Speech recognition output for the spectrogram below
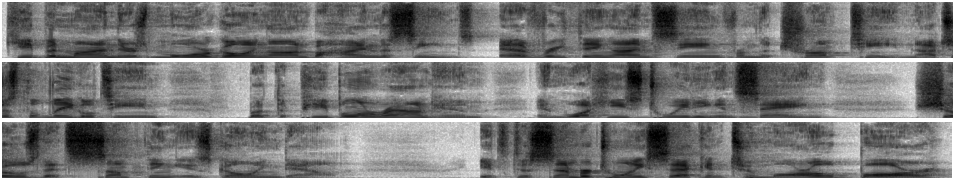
Keep in mind there's more going on behind the scenes. Everything I'm seeing from the Trump team, not just the legal team, but the people around him and what he's tweeting and saying shows that something is going down. It's December 22nd, tomorrow, Barr,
